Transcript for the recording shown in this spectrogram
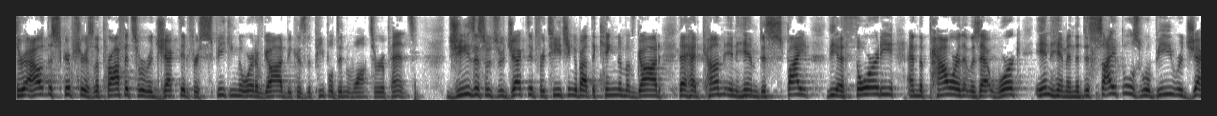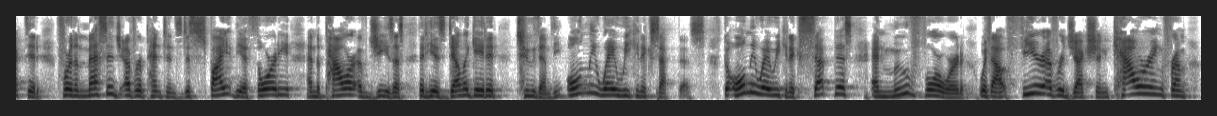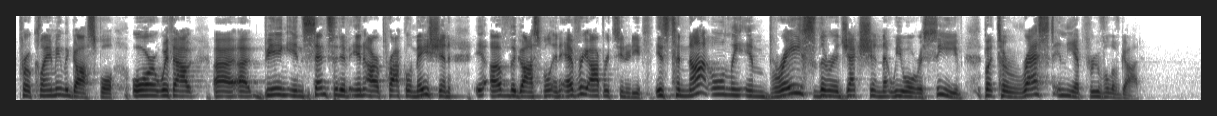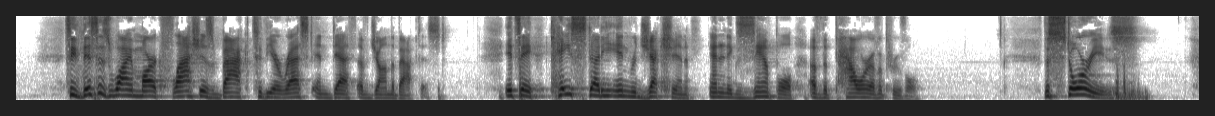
Throughout the scriptures, the prophets were rejected for speaking the word of God because the people didn't want to repent. Jesus was rejected for teaching about the kingdom of God that had come in him despite the authority and the power that was at work in him. And the disciples will be rejected for the message of repentance despite the authority and the power of Jesus that he has delegated to them. The only way we can accept this, the only way we can accept this and move forward without fear of rejection, cowering from proclaiming the gospel, or without uh, uh, being insensitive in our proclamation of the gospel in every opportunity, is to not only embrace the rejection that we will receive, but to rest in the approval of God. See, this is why Mark flashes back to the arrest and death of John the Baptist. It's a case study in rejection and an example of the power of approval. The stories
